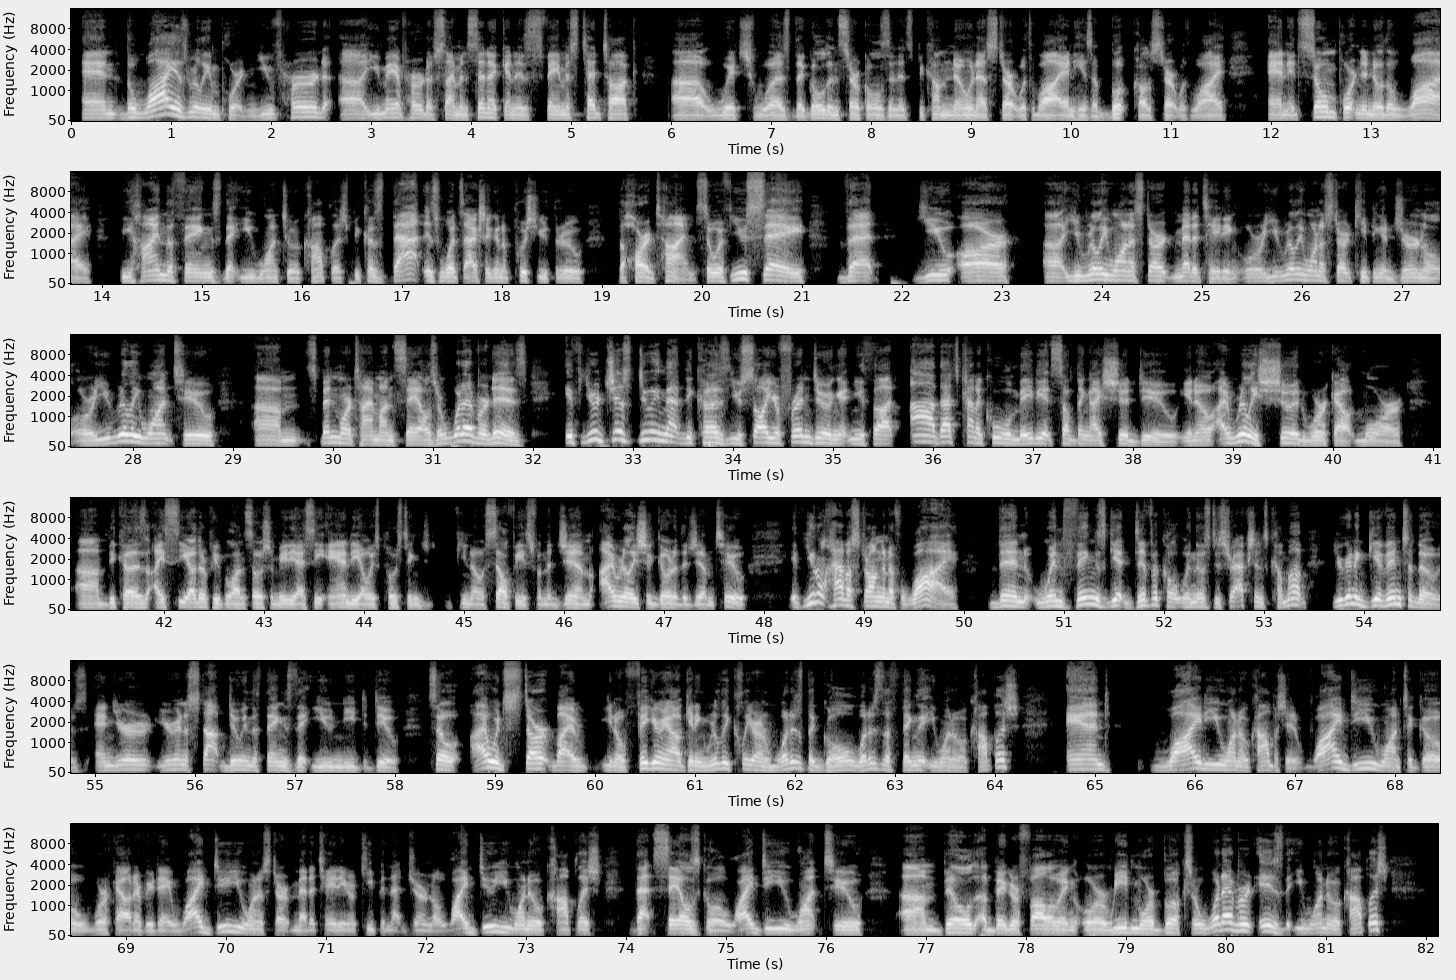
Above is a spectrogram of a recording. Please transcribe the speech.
And the why is really important. You've heard, uh, you may have heard of Simon Sinek and his famous TED Talk, uh, which was the Golden Circles, and it's become known as Start with Why. And he has a book called Start with Why. And it's so important to know the why behind the things that you want to accomplish because that is what's actually going to push you through the hard times. So if you say that you are uh, you really want to start meditating, or you really want to start keeping a journal, or you really want to um, spend more time on sales, or whatever it is, if you're just doing that because you saw your friend doing it and you thought, ah, that's kind of cool, maybe it's something I should do, you know, I really should work out more. Um, because I see other people on social media. I see Andy always posting, you know, selfies from the gym. I really should go to the gym too. If you don't have a strong enough why, then when things get difficult when those distractions come up you're going to give into those and you're you're going to stop doing the things that you need to do. So i would start by you know figuring out getting really clear on what is the goal what is the thing that you want to accomplish and why do you want to accomplish it? Why do you want to go work out every day? Why do you want to start meditating or keeping that journal? Why do you want to accomplish that sales goal? Why do you want to um, build a bigger following or read more books or whatever it is that you want to accomplish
